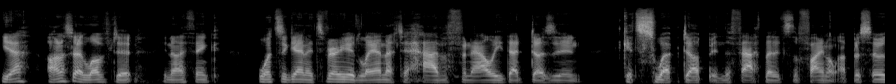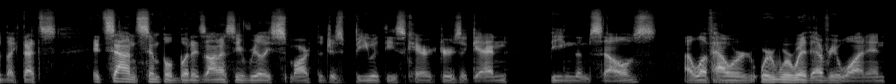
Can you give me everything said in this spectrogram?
yeah, honestly, I loved it. You know, I think once again, it's very Atlanta to have a finale that doesn't get swept up in the fact that it's the final episode. Like that's it sounds simple, but it's honestly really smart to just be with these characters again, being themselves. I love how we're we're we're with everyone, and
